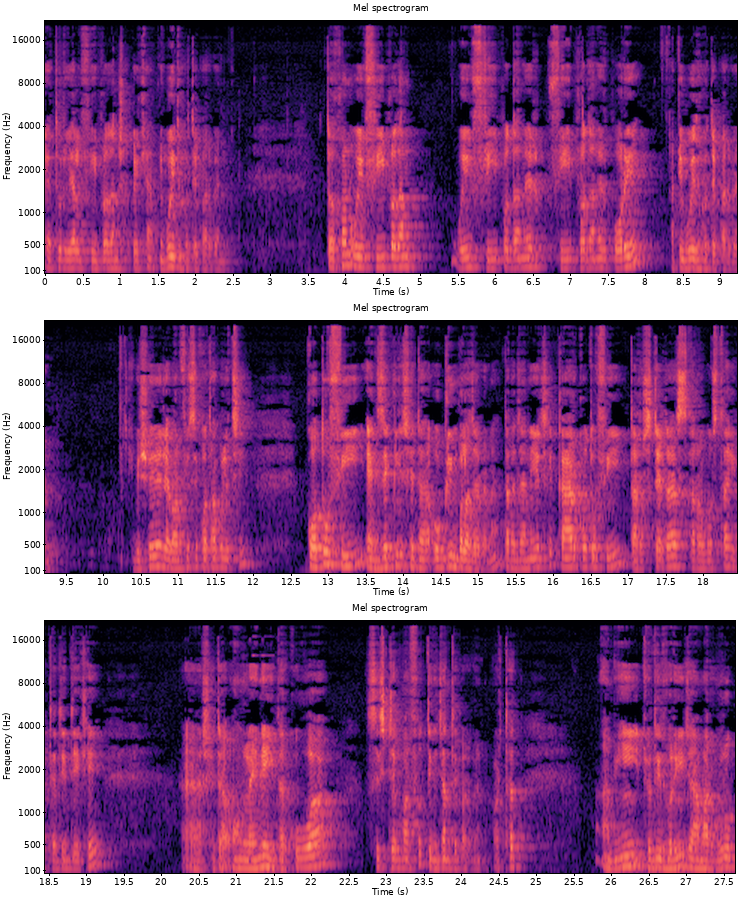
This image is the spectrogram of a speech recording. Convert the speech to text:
এত রিয়াল ফি প্রদান সাপেক্ষে আপনি বৈধ হতে পারবেন। তখন ওই ফি প্রদান, ওই ফি প্রদানের ফি প্রদানের পরে আপনি বৈধ হতে পারবেন। এ বিষয়ে লেবার অফিসে কথা বলেছি। কত ফি এক্স্যাক্টলি সেটা অগ্রিম বলা যাবে না। তারা জানিয়েছে কার কত ফি তার স্ট্যাটাস তার অবস্থা ইত্যাদি দেখে সেটা অনলাইনেই তার কুয়া সিস্টেম মারফত তিনি জানতে পারবেন। অর্থাৎ আমি যদি ধরি যে আমার গ্রুপ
